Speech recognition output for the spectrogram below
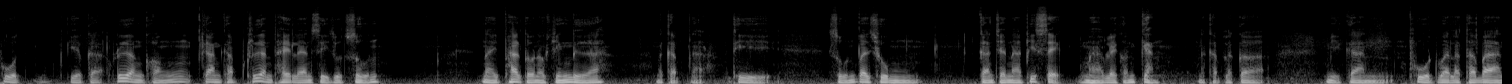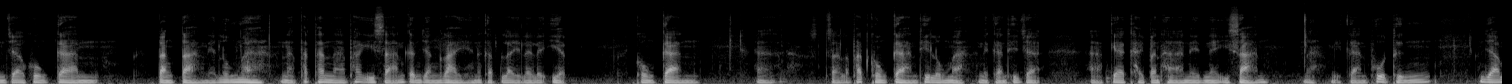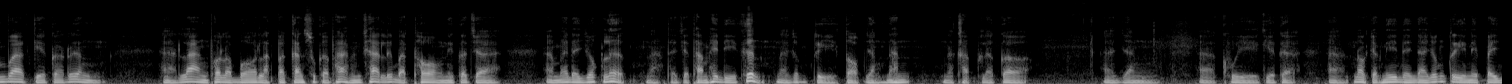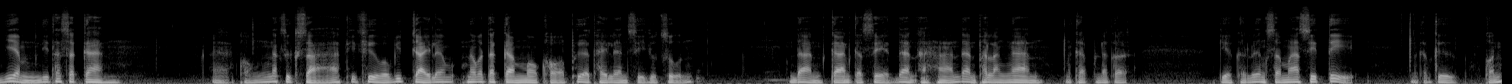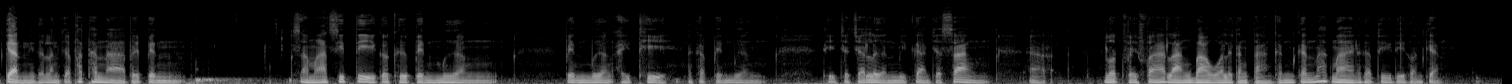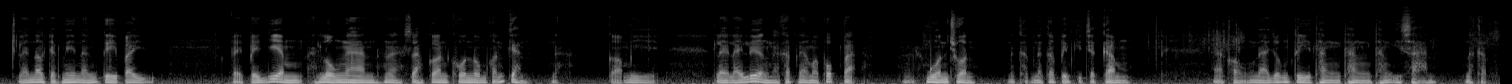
พูดเกี่ยวกับเรื่องของการขับเคลื่อนไทยแลนด์ 4.0 ในภาคตะวันออกเฉียงเหนือนะครับนะที่ศูนย์ประชุมการจนาพิเศษมหาวิทยาลัยขอนแก่น นะครับ แล้วก็มีการพูดว่ารัฐบาลจะเอาโครงการต่างๆเนี่ยลงมานะพัฒนาภาคอีสานกันอย่างไรนะครับรายรายละเอียดโครงการสารพัดโครงการที่ลงมา ในการที่จะแก้ไขปัญหาในในอีสานนะมีการพูดถึงย้ำว่าเกี่ยวกับเรื่องร่างพรบหลักประกันสุขภาพแห่งชาติหรือบัตรทองนี่ก็จะไม่ได้ยกเลิกนะแต่จะทำให้ดีขึ้นนายกรัฐมนตรีตอบอย่างนั้นนะครับ แล้วก็อ่ายัง คุยเกี่ยวกับนอกจากนี้ในนายกรัฐมนตรีไปเยี่ยมนิทรรศการอของนักศึกษาที่ชื่อว่าวิจัยและนวัตกรรมมขเพื่อไทยแลนด์ 4.0 ด้านการเกษตร ด้านอาหาร ด้านพลังงานนะครับแล้วก็เกี่ยวกับเรื่อง smart city นะครับคือขอนแก่นนี่กำลังจะพัฒนาไปเป็นsmart city ก็คือเป็นเมืองเป็นเมืองไอทีนะครับเป็นเมืองที่จะเจริญมีการจะสร้างอ่า รถไฟฟ้ารางเบาอะไรต่างๆ กันกันมากมายนะครับ ที่ที่ขอนแก่น และนอกจากนี้นายกรัฐมนตรีไปไปไปเยี่ยมโรงงานนะสากลโคนมขอนแก่นนะก็มีหลาย ๆ เรื่องนะครับนะมาพบปะมวลชนนะครับนะก็เป็นกิจกรรมของนายกรัฐมนตรีทางทางทางอีสานนะครับ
